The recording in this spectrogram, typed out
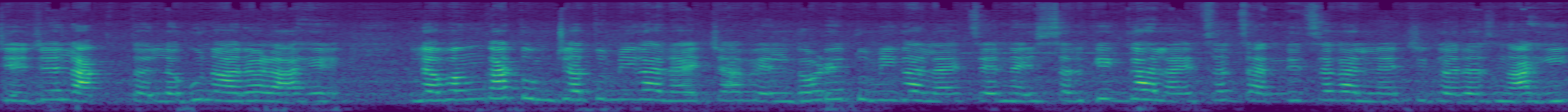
जे जे लागतं लघु नारळ आहे लवंगा तुमच्या तुम्ही घालायच्या वेलदोडे तुम्ही घालायचे नैसर्गिक घालायचं चांदीचं घालण्याची गरज नाही.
